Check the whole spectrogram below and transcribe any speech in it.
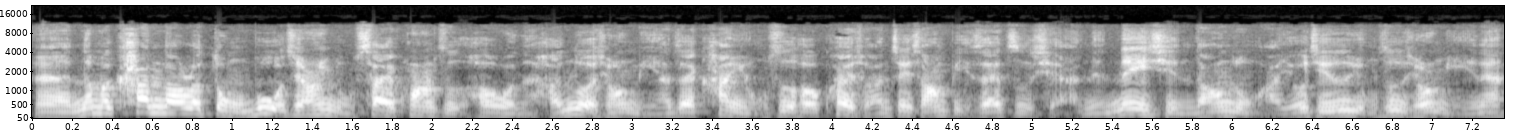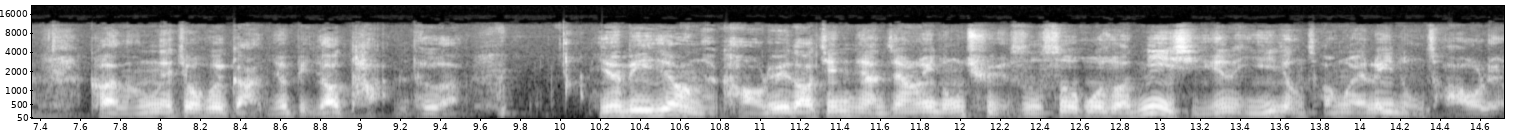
呃，那么看到了东部这样一种赛况之后呢，很多球迷啊，在看勇士和快船这场比赛之前呢，内心当中啊，尤其是勇士球迷呢，可能呢就会感觉比较忐忑。因为毕竟呢，考虑到今天这样一种趋势，似乎说逆袭呢已经成为了一种潮流，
